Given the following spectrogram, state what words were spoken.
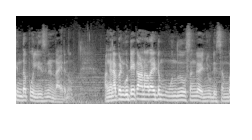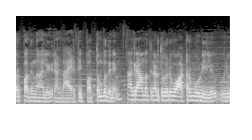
ചിന്ത പോലീസിനുണ്ടായിരുന്നു. അങ്ങനെ ആ പെൺകുട്ടിയെ കാണാതായിട്ട് മൂന്ന് ദിവസം കഴിഞ്ഞു. ഡിസംബർ പതിനാല് രണ്ടായിരത്തി പത്തൊമ്പതിന് ആ ഗ്രാമത്തിനടുത്തുള്ള ഒരു വാട്ടർ ബോഡിയിൽ ഒരു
